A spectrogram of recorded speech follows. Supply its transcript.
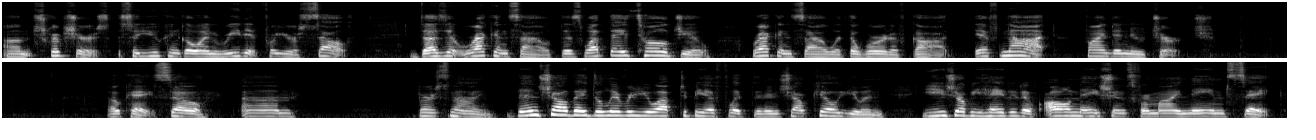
um, scriptures so you can go and read it for yourself. Does it reconcile? Does what they told you reconcile with the word of god? If not find a new church. Okay so um, verse 9 then shall they deliver you up to be afflicted and shall kill you and Ye shall be hated of all nations for my name's sake.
